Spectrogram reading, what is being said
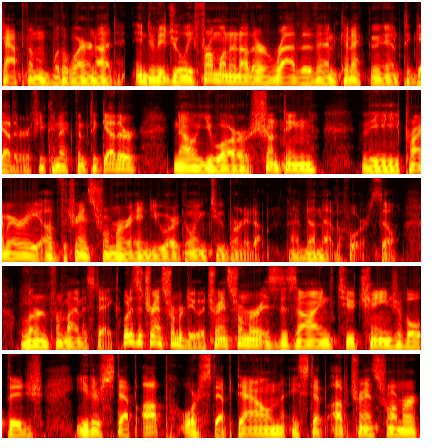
cap them with a wire nut individually from one another rather than connecting them together. If you connect them together, now you are shunting the primary of the transformer and you are going to burn it up. I've done that before. So learn from my mistake. What does a transformer do? A transformer is designed to change a voltage either step up or step down. A step up transformer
